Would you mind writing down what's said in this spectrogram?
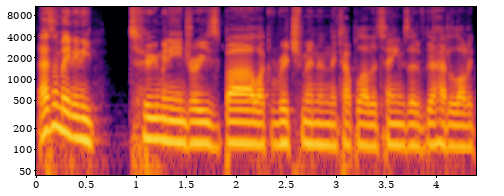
there hasn't been any too many injuries, bar like Richmond and a couple other teams that have had a lot of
